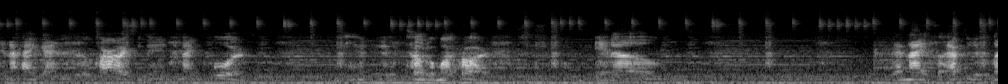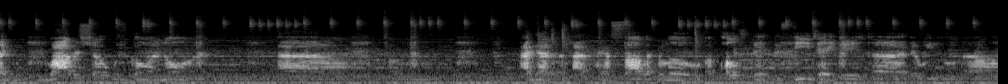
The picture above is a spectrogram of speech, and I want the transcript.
and I had gotten into a car accident the night before, and totaled my car. And um, that night, so after the, like, while the show was going on, um, I got a, I, I saw like a little a post that this DJ did uh, that we. Um,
